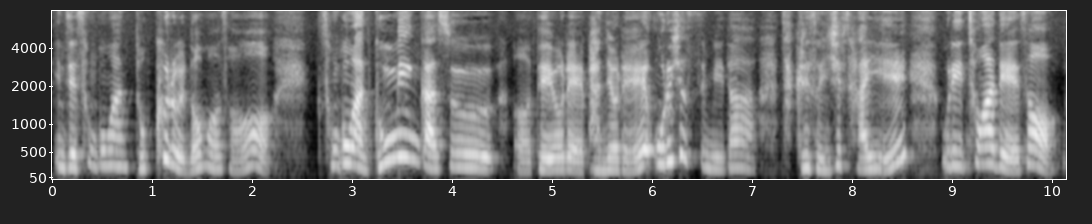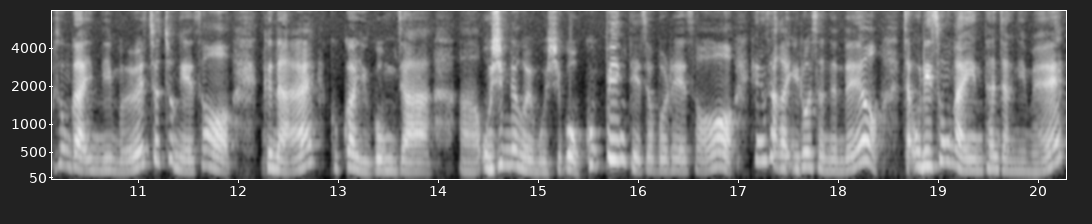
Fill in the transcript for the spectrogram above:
이제 성공한 덕후를 넘어서 성공한 국민 가수 어, 대열에 반열에 오르셨습니다. 자, 그래서 24일 우리 청와대에서 송가인님을 초청해서 그날 국가유공자 어, 50명을 모시고 국빈 대접을 해서 행사가 이루어졌는데요. 자, 우리 송가인 단장님의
